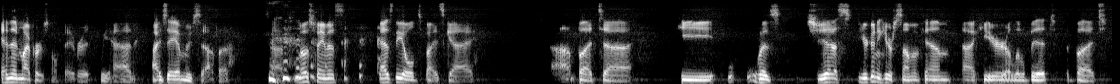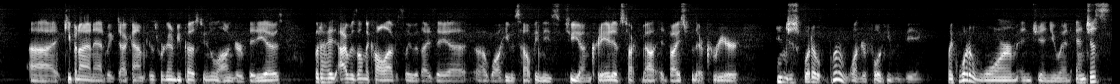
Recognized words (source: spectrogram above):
And then my personal favorite, we had Isaiah Mustafa, uh, most famous as the Old Spice guy. Uh, but uh, he was just, you're going to hear some of him here a little bit, but keep an eye on adweek.com because we're going to be posting longer videos but I, I, was on the call obviously with Isaiah uh, while he was helping these two young creatives talk about advice for their career, and just what a what a wonderful human being. Like what a warm and genuine, and just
